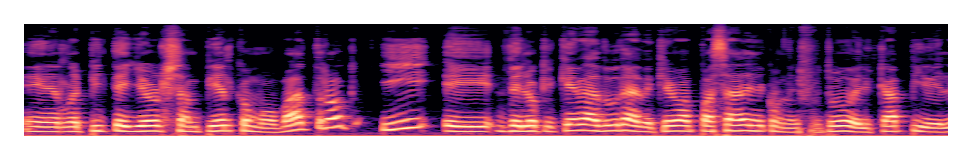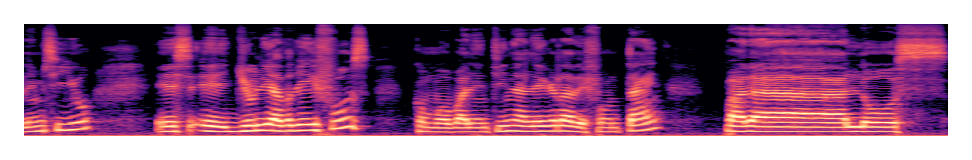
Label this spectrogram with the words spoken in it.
Eh, repite George St. Pierre como Batroc y eh, de lo que queda duda de qué va a pasar con el futuro del Capi del MCU es Julia Dreyfus como Valentina Alegra de Fontaine para los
